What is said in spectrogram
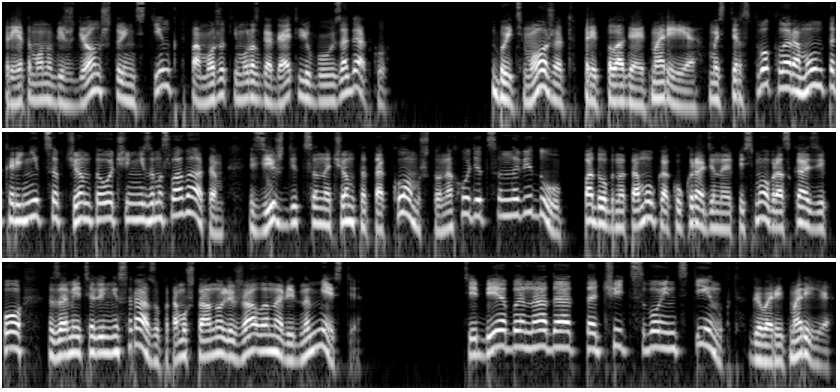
При этом он убежден, что инстинкт поможет ему разгадать любую загадку. Быть может, предполагает Мария, мастерство Кларамунта коренится в чем-то очень незамысловатом, зиждется на чем-то таком, что находится на виду, подобно тому, как украденное письмо в рассказе По заметили не сразу, потому что оно лежало на видном месте. «Тебе бы надо отточить свой инстинкт», — говорит Мария.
